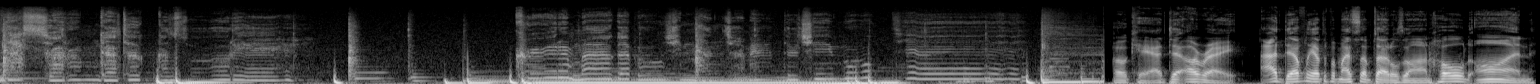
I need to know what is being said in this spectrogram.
낯설음 가득한 소리 귀를 막아보지만 잠에 들지 못해 Okay, I de- all right. I definitely have to put my subtitles on. Hold on.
